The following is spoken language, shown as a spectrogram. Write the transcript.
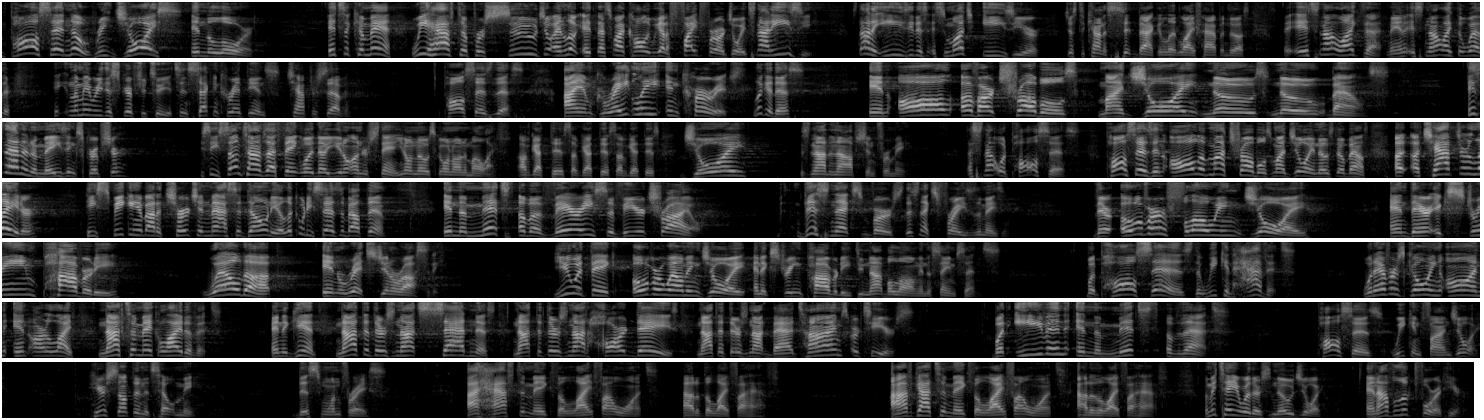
Paul said, no, rejoice in the Lord. It's a command. We have to pursue joy. And look, it, that's why I call it, we got to fight for our joy. It's not easy. It's not an easy, to, it's much easier just to kind of sit back and let life happen to us. It's not like that, man. It's not like the weather. Let me read the scripture to you. It's in Second Corinthians chapter 7. Paul says this I am greatly encouraged. Look at this. In all of our troubles, my joy knows no bounds. Isn't that an amazing scripture? You see, sometimes I think, well, no, you don't understand. You don't know what's going on in my life. I've got this, I've got this, I've got this. Joy is not an option for me. That's not what Paul says. Paul says, in all of my troubles, my joy knows no bounds. A, a chapter later, he's speaking about a church in Macedonia. Look what he says about them in the midst of a very severe trial. This next verse, this next phrase is amazing. Their overflowing joy and their extreme poverty welled up in rich generosity. You would think overwhelming joy and extreme poverty do not belong in the same sentence. But Paul says that we can have it, whatever's going on in our life, not to make light of it and again, not that there's not sadness, not that there's not hard days, not that there's not bad times or tears, but even in the midst of that, Paul says we can find joy. Here's something that's helped me this one phrase I have to make the life I want out of the life I have. I've got to make the life I want out of the life I have. Let me tell you where there's no joy, and I've looked for it here.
